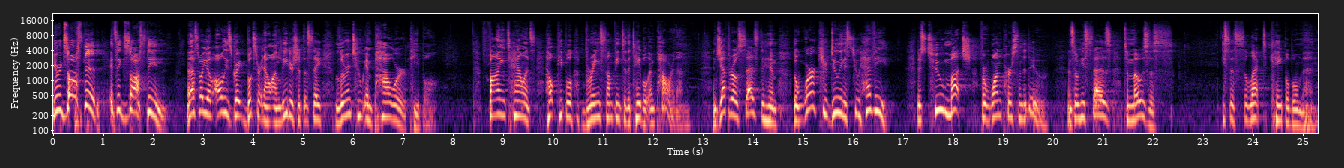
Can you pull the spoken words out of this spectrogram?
You're exhausted. It's exhausting. And that's why you have all these great books right now on leadership that say learn to empower people. Find talents, help people bring something to the table, empower them. And Jethro says to him, The work you're doing is too heavy. There's too much for one person to do. And so he says to Moses, He says, Select capable men.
